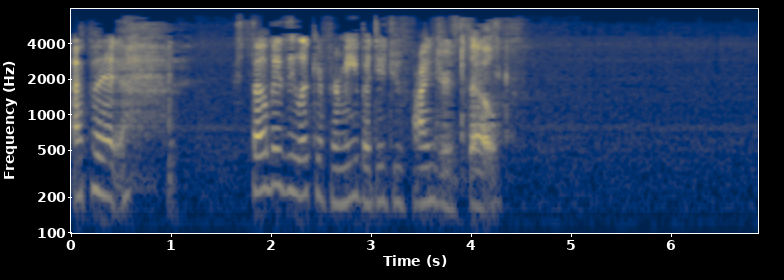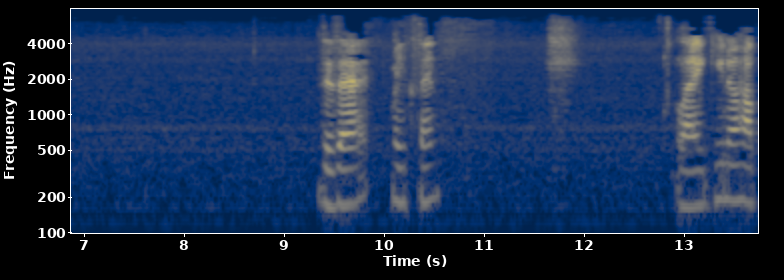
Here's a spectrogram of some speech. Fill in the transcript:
I put so busy looking for me, but did you find yourself? Does that make sense? Like, you know how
